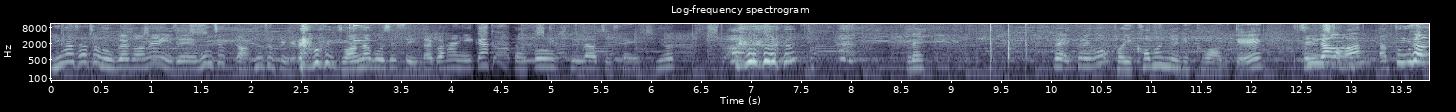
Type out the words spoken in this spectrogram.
24,500원에 이제 홈쇼, 아, 홈쇼핑이래. 만나보실 수 있다고 하니까 어, 꼭 불러주세요. 네, 네, 그리고 저희 커먼 유니크와 함께 즐거운, 풍성한 아, 풍성한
